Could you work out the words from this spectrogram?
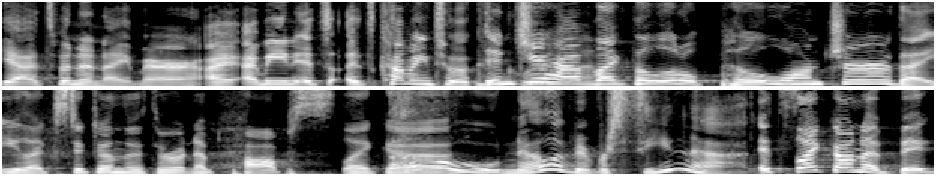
Yeah, it's been a nightmare. I, I mean, it's it's coming to a conclusion. Didn't you have like the little pill launcher that you like stick down their throat and it pops like a? Oh no, I've never seen that. It's like on a big.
